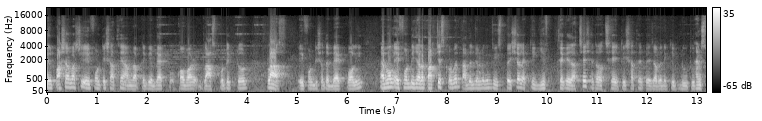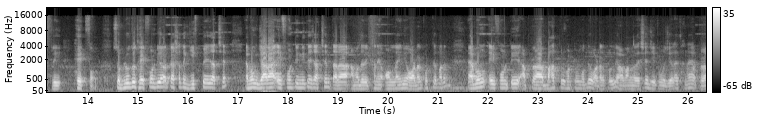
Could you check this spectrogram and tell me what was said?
এর পাশাপাশি এই ফোনটির সাথে আমরা আপনাকে back cover glass protector plus এই ফোনটির সাথে ব্যাক পলি এবং এই ফোনটি যারা পারচেস করবেন, তাদের জন্য কিন্তু স্পেশাল একটি গিফট থেকে যাচ্ছে। সেটা হচ্ছে এটির সাথে পেয়ে যাবেন একটি Bluetooth hands free headphone so Bluetooth হেডফোনটি ওটার সাথে গিফট পেয়ে যাচ্ছেন এবং যারা এই ফোনটি নিতে যাচ্ছেন, তারা আমাদের এখানে অনলাইনে অর্ডার করতে পারেন এবং এই ফোনটি আপনারা বাহাত্তর ঘণ্টার মধ্যে অর্ডার করলে বাংলাদেশে যে কোনো জেলায়, থানায় আপনারা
